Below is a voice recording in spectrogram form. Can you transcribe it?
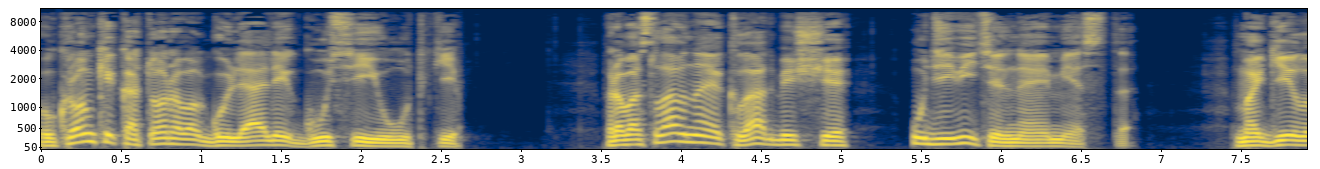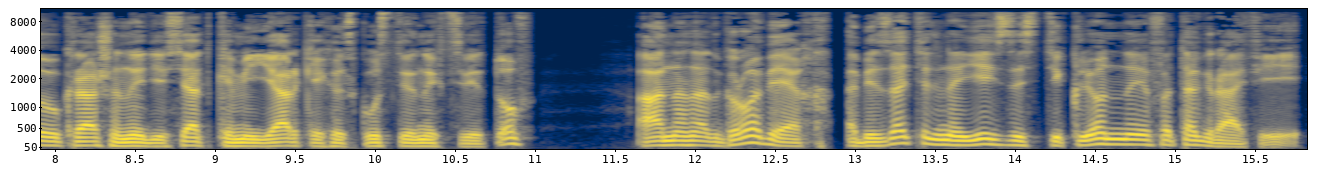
у кромки которого гуляли гуси и утки. Православное кладбище – удивительное место. Могилы украшены десятками ярких искусственных цветов, а на надгробиях обязательно есть застекленные фотографии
